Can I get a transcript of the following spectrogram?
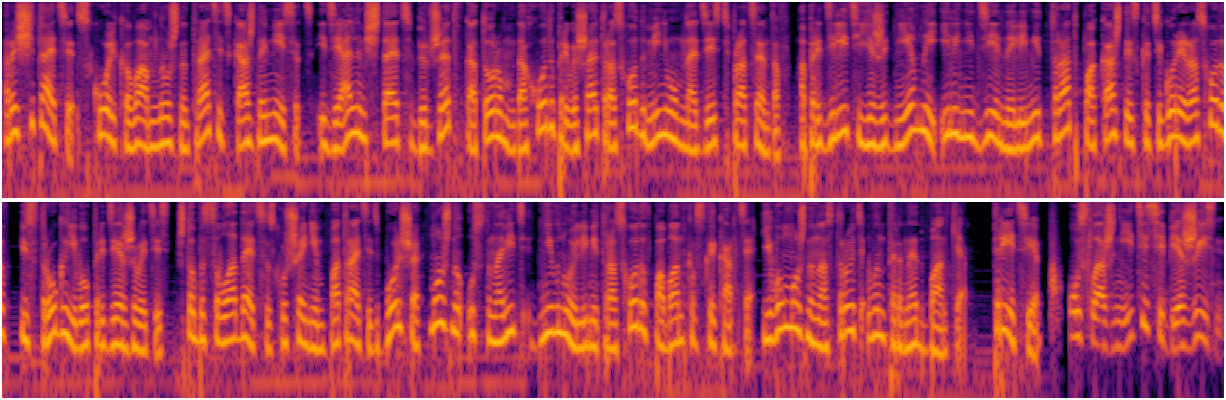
Рассчитайте, сколько вам нужно тратить каждый месяц. Идеальным считается бюджет, в котором доходы превышают расходы минимум на 10%. Определите ежедневный или недельный лимит трат по каждой из категорий расходов и строго его придерживайтесь. Чтобы совладать с искушением потратить больше, можно установить дневной лимит расходов по банковской карте. Его можно настроить в интернет-банке. Третье. Усложните себе жизнь.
